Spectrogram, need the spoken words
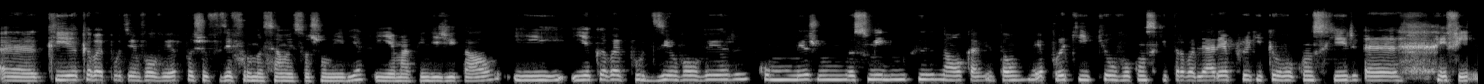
uh, que acabei por desenvolver, depois fui fazer formação em social media e em marketing digital, e, e acabei por desenvolver como mesmo assumindo-me que, não, ok, então é por aqui que eu vou conseguir trabalhar, é por aqui que eu vou conseguir, uh, enfim,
